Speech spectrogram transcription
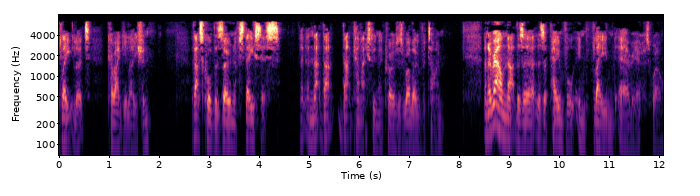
platelet coagulation. That's called the zone of stasis. And, that, that, that can actually necrose as well over time. And around that, there's a, there's a painful inflamed area as well.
